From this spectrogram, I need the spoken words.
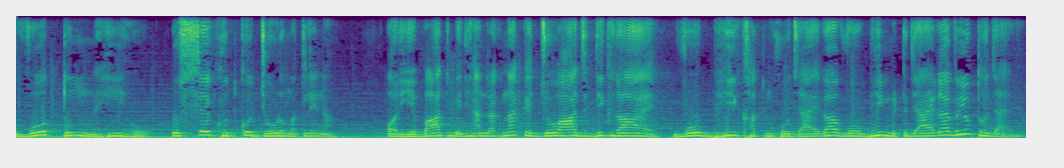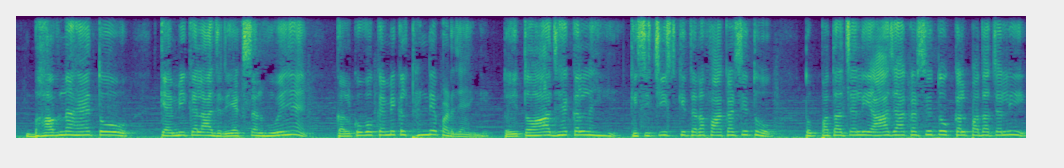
वो तुम नहीं हो। उससे खुद को जोड़ मत लेना। और ये बात भी ध्यान रखना कि जो आज दिख रहा है, वो भी खत्म हो जाएगा, वो भी मिट जाएगा, विलुप्त हो जाएगा। भावना है तो केमिकल आज रिएक्शन हुए हैं कल को वो केमिकल ठंडे पड़ जाएँगे। तो ये तो आज है, कल नहीं। किसी चीज़ की तरफ़ आकर्षित हो तो पता चली आज आकर्षित हो, कल पता चली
